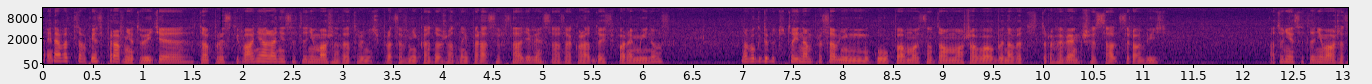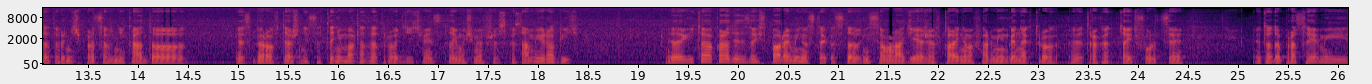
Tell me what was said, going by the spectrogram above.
No i nawet całkiem sprawnie tu idzie to opryskiwanie, ale niestety nie można zatrudnić pracownika do żadnej pracy w sadzie, więc to jest akurat dość spory minus. No bo gdyby tutaj nam pracownik mógł pomóc, no to można byłoby nawet trochę większy sad zrobić. A tu niestety nie można zatrudnić pracownika, do zbiorów też niestety nie można zatrudnić, więc tutaj musimy wszystko sami robić. No I to akurat jest dość spory minus tego sadownictwa. Mam nadzieję, że w kolejnym farmingu jednak tro e, trochę tutaj twórcy e, to dopracują i,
